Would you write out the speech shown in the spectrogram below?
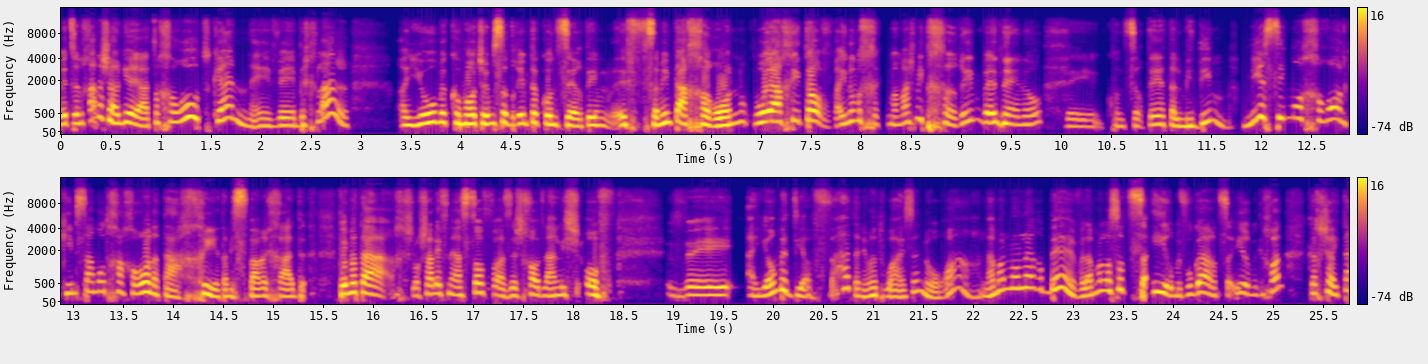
ואצל חנה שלגי היה תחרות, כן, אה, ובכלל, היו מקומות שהיו מסדרים את הקונצרטים, שמים את האחרון, הוא היה הכי טוב. היינו ממש מתחרים בינינו בקונצרטי התלמידים. מי ישימו אחרון? כי אם שמו אותך אחרון, אתה הכי, אתה מספר אחד. ואם אתה שלושה לפני הסוף, אז יש לך עוד לאן לשאוף. והיום בדיעבד, אני אומרת, וואי, זה נורא, למה לא לערבב? למה לא לעשות צעיר, מבוגר, צעיר, נכון? כך שהייתה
